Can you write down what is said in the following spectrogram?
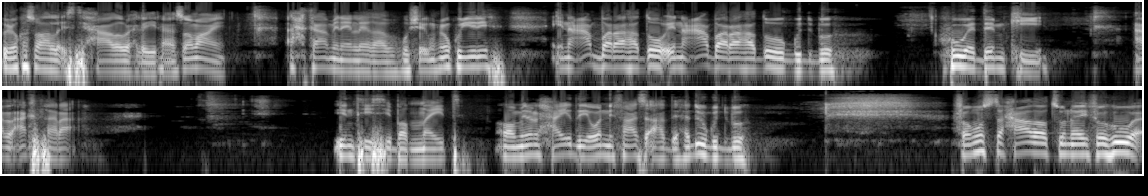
Wuxuu ka soo hadlay istixaado wax la yidhaha soo maahay axkaam leedahay. Buu ku sheegay muxuu ku yidhi incabara hadduu incabara hadduu gudbo huwa demkii al akhara intiisii badnayd. Oo minal xayd iyo wanifaas ahde hadduu gudbo. Fa mustaxaadatun ay fa huwa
